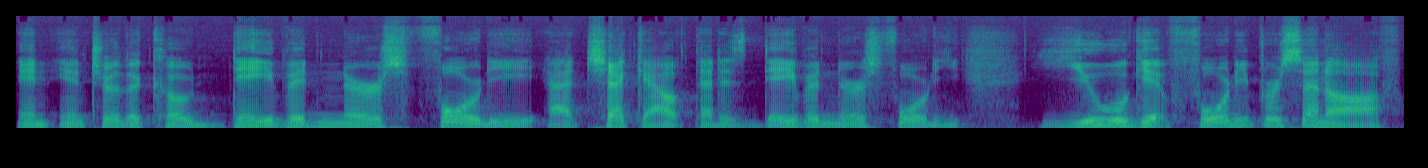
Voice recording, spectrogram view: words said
and enter the code David Nurse 40 at checkout. That is David Nurse 40. You will get 40% off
